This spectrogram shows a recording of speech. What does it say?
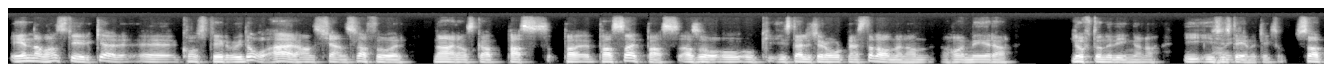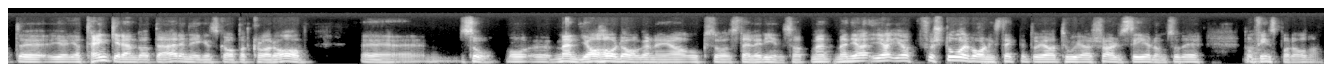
en av hans styrkor, eh, konstaterar vi då, är hans känsla för när han ska pass, pa, passa ett pass, alltså och, och istället köra hårt nästa dag när han har mera luft under vingarna i, i systemet. Liksom. Så att eh, jag, jag tänker ändå att det är en egenskap att klara av eh, så. Och, eh, men jag har dagar när jag också ställer in. Så att, men men jag, jag, jag förstår varningstecknet och jag tror jag själv ser dem. Så det, de Ja. finns på radarn.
